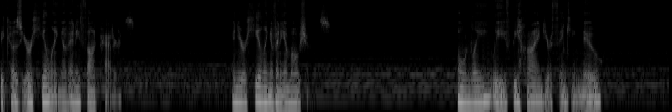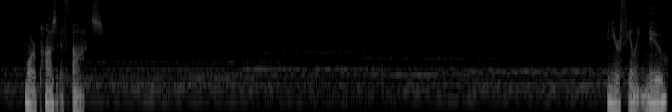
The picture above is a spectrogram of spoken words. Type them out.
Because your healing of any thought patterns and your healing of any emotions only leave behind your thinking new more positive thoughts. And you're feeling new,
